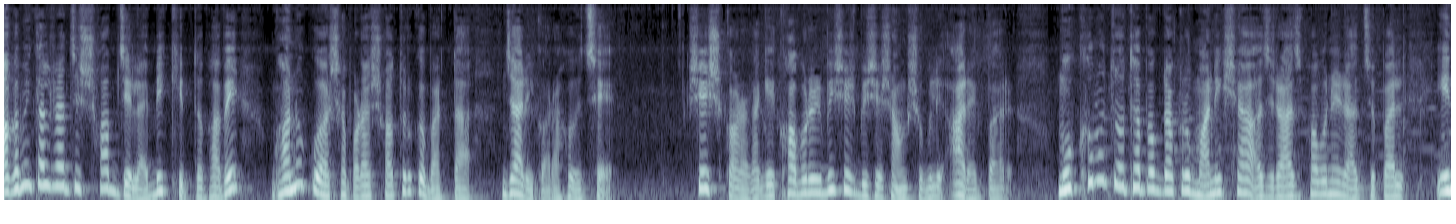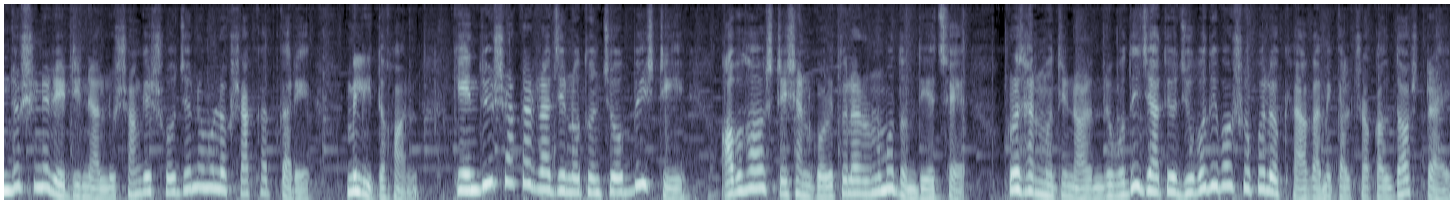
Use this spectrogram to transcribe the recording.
আগামীকাল রাজ্যের সব জেলায় বিক্ষিপ্তভাবে ঘন কুয়াশা পড়ার সতর্কবার্তা জারি করা হয়েছে। শেষ করার আগে খবরের বিশেষ বিশেষ অংশগুলি আরেকবার। মুখ্যমন্ত্রী অধ্যাপক ডক্টর মানিক শাহ আজ রাজভবনে রাজ্যপাল ইন্দ্রসেনের রেড্ডি নাল্লুর সঙ্গে সৌজন্যমূলক সাক্ষাৎকারে মিলিত হন। কেন্দ্রীয় সরকার রাজ্যে নতুন চব্বিশটি আবহাওয়া স্টেশন গড়ে তোলার অনুমোদন দিয়েছে। প্রধানমন্ত্রী নরেন্দ্র মোদী জাতীয় যুব দিবস উপলক্ষে আগামীকাল সকাল দশটায়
